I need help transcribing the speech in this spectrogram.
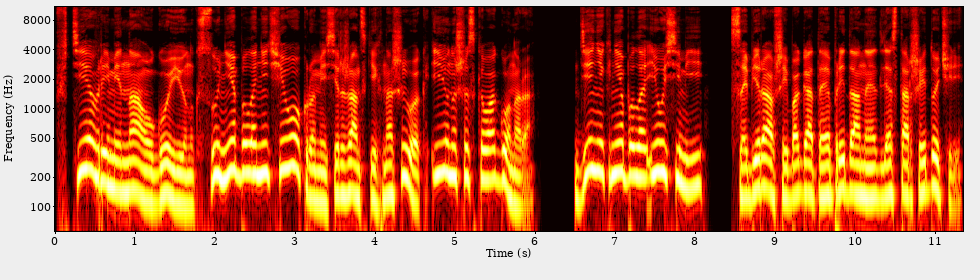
В те времена у Го Юнгсу не было ничего, кроме сержантских нашивок и юношеского гонора. Денег не было и у семьи, собиравшей богатое приданое для старшей дочери,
